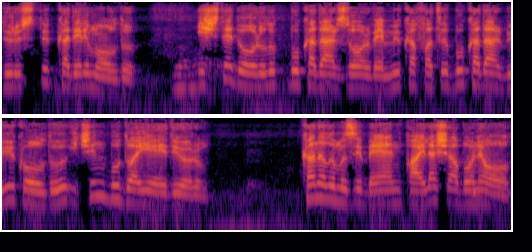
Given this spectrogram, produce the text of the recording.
dürüstlük kaderim oldu. İşte doğruluk bu kadar zor ve mükafatı bu kadar büyük olduğu için bu duayı ediyorum. Kanalımızı beğen, paylaş, abone ol.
